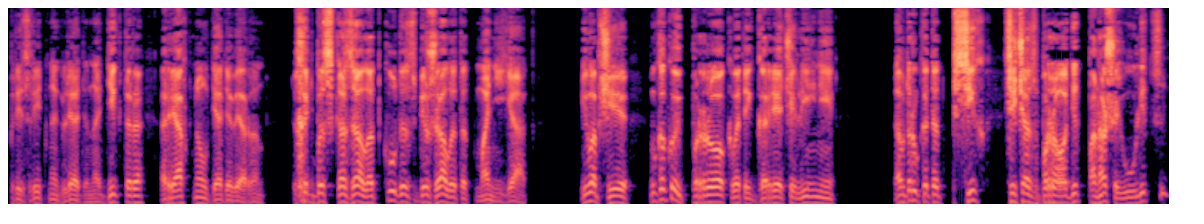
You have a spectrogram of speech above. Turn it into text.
Презрительно глядя на диктора, рявкнул дядя Вернон. «Хоть бы сказал, откуда сбежал этот маньяк! И вообще, ну какой прок в этой горячей линии? А вдруг этот псих сейчас бродит по нашей улице?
